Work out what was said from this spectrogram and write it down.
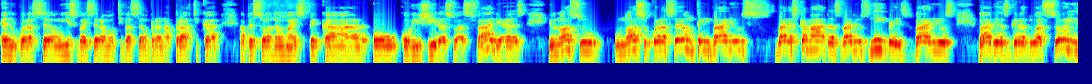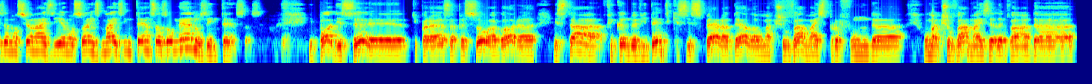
é no coração, e isso vai ser a motivação para, na prática, a pessoa não mais pecar ou corrigir as suas falhas. E o nosso, o nosso coração tem vários, várias camadas, vários níveis, vários, várias graduações emocionais, de emoções mais intensas ou menos intensas. E pode ser que para essa pessoa agora está ficando evidente que se espera dela uma chuva mais profunda, uma chuva mais elevada,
